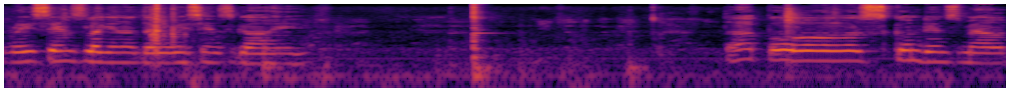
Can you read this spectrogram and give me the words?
Raisins, lagyan na tayo raisins guys. Tapos, condensed milk.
